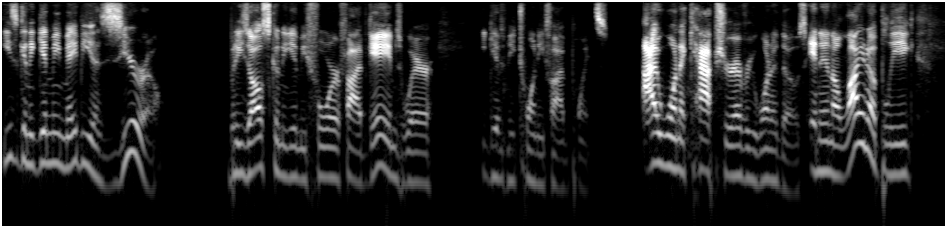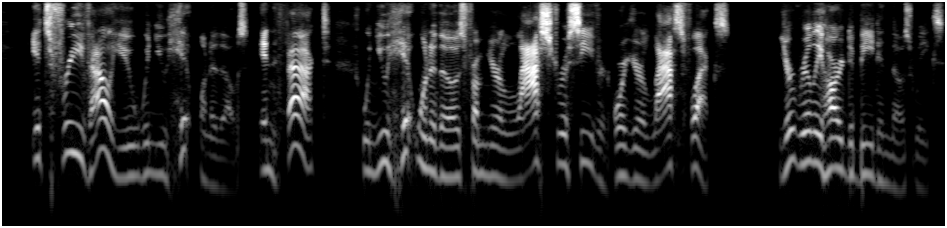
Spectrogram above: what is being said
He's going to give me maybe a zero, but he's also going to give me four or five games where he gives me 25 points. I want to capture every one of those. And in a lineup league, it's free value when you hit one of those. In fact, when you hit one of those from your last receiver or your last flex, you're really hard to beat in those weeks,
